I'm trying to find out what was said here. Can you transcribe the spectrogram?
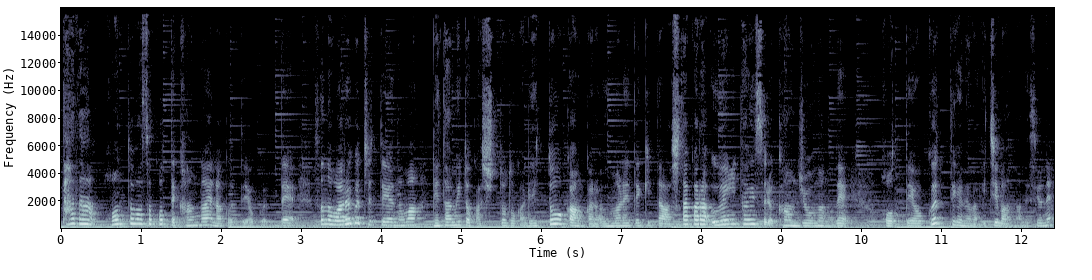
ただ本当はそこって考えなくってよくってその悪口っていうのは妬みとか嫉妬とか劣等感から生まれてきた下から上に対する感情なので放っておくっていうのが一番なんですよね。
